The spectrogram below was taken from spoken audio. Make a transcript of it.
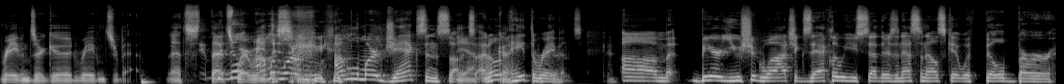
Ravens are good. Ravens are bad. That's that's no, where we I'm disagree. Lamar, I'm Lamar Jackson sucks. Yeah, I don't okay, hate the Ravens. okay. Um, beer, you should watch exactly what you said. There's an SNL skit with Bill Burr,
